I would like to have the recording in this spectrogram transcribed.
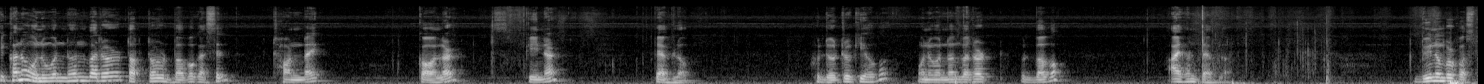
শিক্ষণৰ অনুবন্ধনবাদৰ তত্ত্বৰ উদ্ভাৱক আছিল থণ্ডাইক কলাৰ স্কিনাৰ পেভলভ। শুদ্ধ উত্তৰ কি হ'ব? অনুবন্ধনবাদৰ উদ্ভাৱক আইভন পেভলভ। দুই নম্বৰ প্ৰশ্ন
